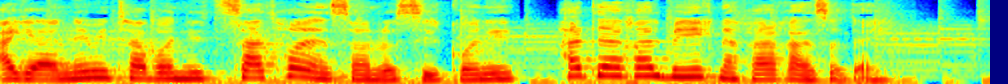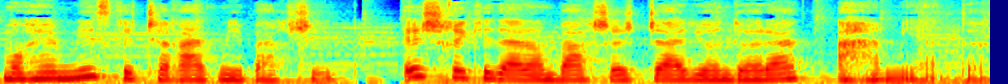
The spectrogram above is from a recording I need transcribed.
اگر نمی توانید صدها انسان را سیر کنید حداقل به یک نفر غذا دهید. مهم نیست که چقدر می بخشید عشقی که در آن بخشش جریان دارد اهمیت دارد.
